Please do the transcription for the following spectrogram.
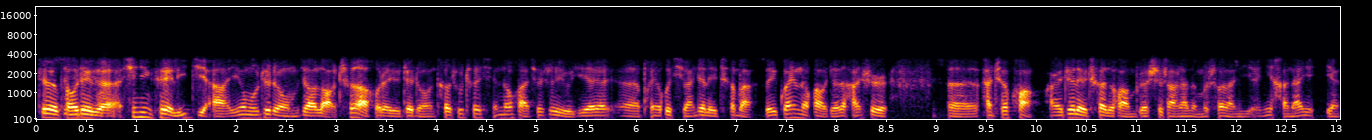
这位朋友，这个心情可以理解啊，因为我们这种我们叫老车啊，或者有这种特殊车型的话，确实有些呃朋友会喜欢这类车吧。所以关键的话，我觉得还是呃看车况。而这类车的话，我们说市场上怎么说呢？你你很难也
